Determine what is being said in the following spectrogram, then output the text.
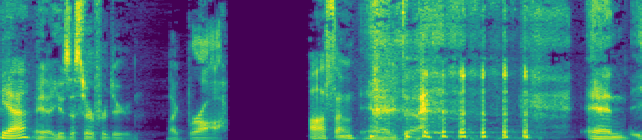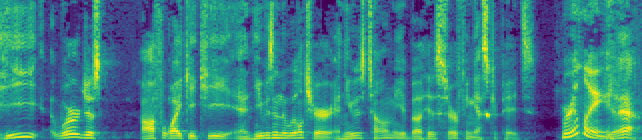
Yeah. Yeah, he was a surfer dude, like bra, Awesome. and uh, and he we're just off of Waikiki, and he was in the wheelchair, and he was telling me about his surfing escapades. Really? Yeah,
